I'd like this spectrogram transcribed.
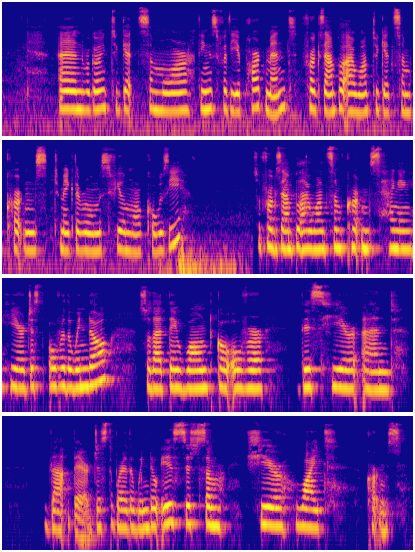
and we're going to get some more things for the apartment. For example, I want to get some curtains to make the rooms feel more cozy. So for example, I want some curtains hanging here just over the window so that they won't go over this here and that there, just where the window is, just some sheer white curtains.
